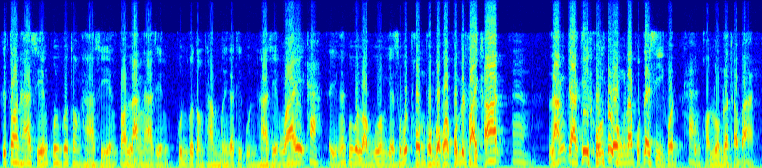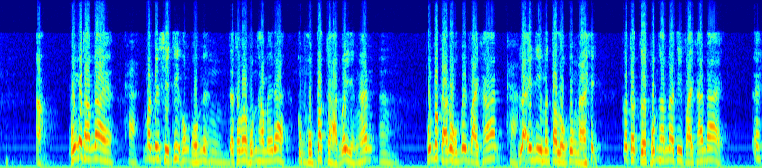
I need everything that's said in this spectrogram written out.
คือตอนหาเสียงคุณก็ต้องหาเสียง ตอนหลังหาเสียง คุณก็ต้องทำเหมือนกับที่คุณหาเสียงไว้ค่ะถ้าอย่างนั้นคุณก็หลอกลวงอย่างสมมติผมผมบอกว่าผมเป็นฝ่ายค้านอ่าหลังจากที่ผมลงแล้วผมได้สี่คนค่ะผมขอร่วมรัฐบาลอะผมก็ทำได้อะค่ะมันเป็นสิทธิของผมเนี่ยอืมแต่ทำไมผมทำไม่ได้ ก็ผมประกาศไว้อย่างนั้นอ่า ผมประกาศว่าผมเป็นฝ่ายค้านค่ะและไอ้นี่มันตลกตรงไหน ก็ถ้าเกิดผมทำหน้าที่ฝ่ายค้านได้ เอ๊ะ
